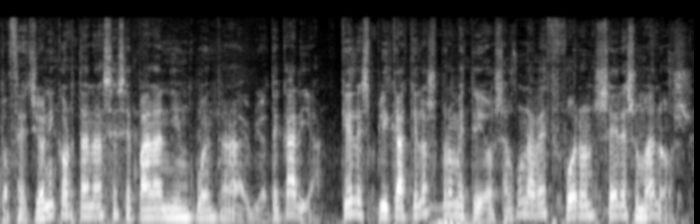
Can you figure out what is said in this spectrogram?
Entonces John y Cortana se separan y encuentran a la bibliotecaria, que le explica que los Prometeos alguna vez fueron seres humanos,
